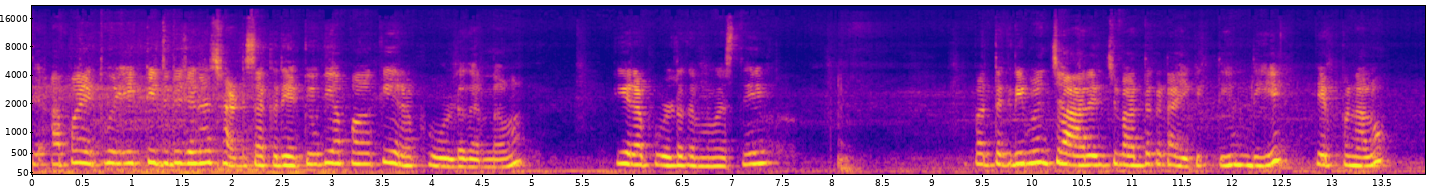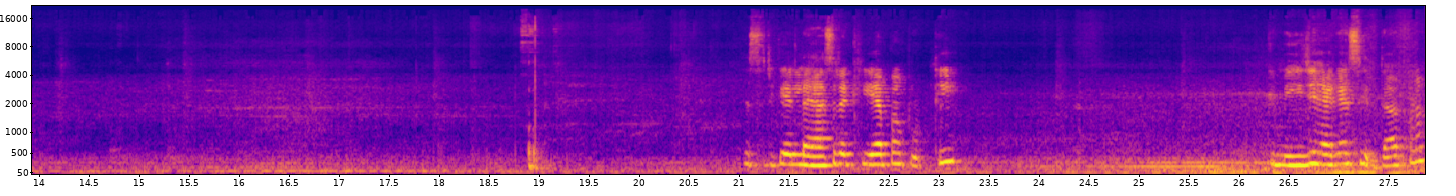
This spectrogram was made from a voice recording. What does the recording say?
ਤੇ ਆਪਾਂ ਇੱਥੋਂ ਇੱਕ ਇੰਚ ਦੀ ਜਗ੍ਹਾ ਛੱਡ ਸਕਦੇ ਹਾਂ, ਕਿਉਂਕਿ ਆਪਾਂ ਘੇਰਾ ਫੋਲਡ ਕਰਨਾ ਵਾ। ਘੇਰਾ ਫੋਲਡ ਕਰਨ ਵਾਸਤੇ ਪਰ ਤਕਰੀਬਨ 4 ਇੰਚ ਵੱਧ ਕਟਾਈ ਕੀਤੀ ਹੁੰਦੀ ਏ ਹਿੱਪ ਨਾਲੋਂ। ਇਸ ਤਰੀਕੇ ਲੈਸ ਰੱਖੀ ਹੈ, ਆਪਾਂ ਪੁੱਠੀ। ਕਮੀਜ਼ ਹੈਗਾ ਸਿੱਧਾ ਆਪਣਾ।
